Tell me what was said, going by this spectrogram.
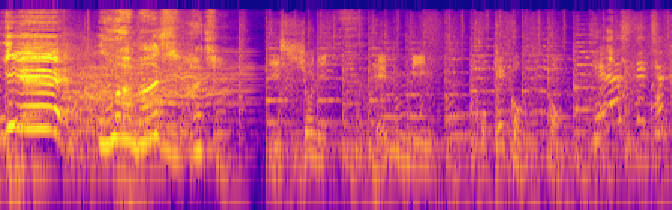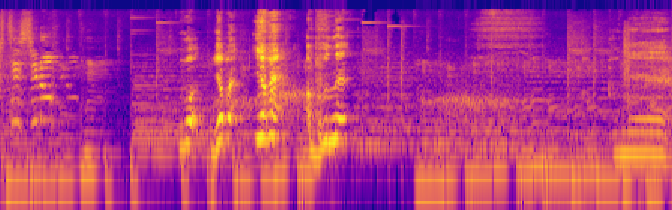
けー！うわマジ？マジ？一緒に天秤コケコッコ照らして着地しろ。うわやべやべ危ね危ね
